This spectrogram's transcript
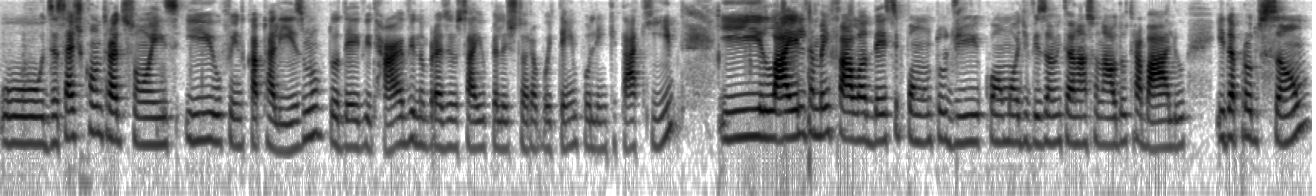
o 17 Contradições e o Fim do Capitalismo, do David Harvey. No Brasil saiu pela editora Boitempo, o link está aqui. E lá ele também fala desse ponto de como a divisão internacional do trabalho e da produção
